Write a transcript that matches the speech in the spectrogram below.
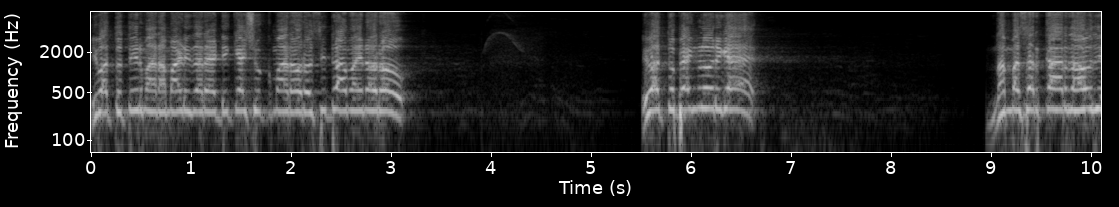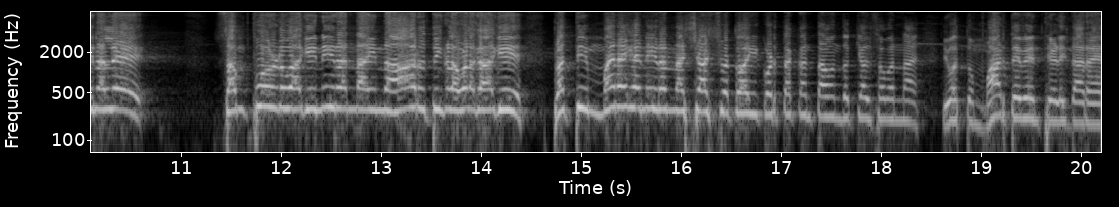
ಇವತ್ತು ತೀರ್ಮಾನ ಮಾಡಿದ್ದಾರೆ ಡಿ ಕೆ ಶಿವಕುಮಾರ್ ಅವರು, ಸಿದ್ದರಾಮಯ್ಯನವರು. ಇವತ್ತು ಬೆಂಗಳೂರಿಗೆ ನಮ್ಮ ಸರ್ಕಾರದ ಅವಧಿನಲ್ಲಿ ಸಂಪೂರ್ಣವಾಗಿ ನೀರನ್ನ ಇನ್ನು ಆರು ತಿಂಗಳ ಒಳಗಾಗಿ ಪ್ರತಿ ಮನೆಗೆ ನೀರನ್ನ ಶಾಶ್ವತವಾಗಿ ಕೊಡ್ತಕ್ಕಂತ ಒಂದು ಕೆಲಸವನ್ನ ಇವತ್ತು ಮಾಡ್ತೇವೆ ಅಂತ ಹೇಳಿದ್ದಾರೆ.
